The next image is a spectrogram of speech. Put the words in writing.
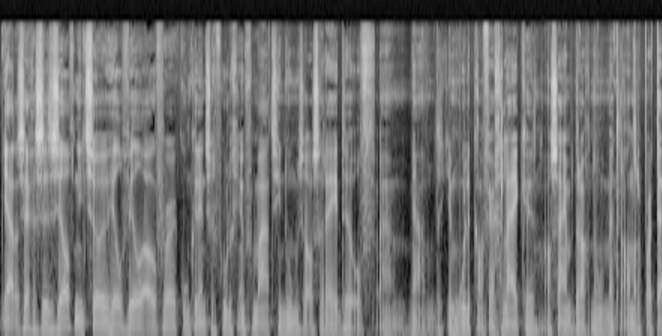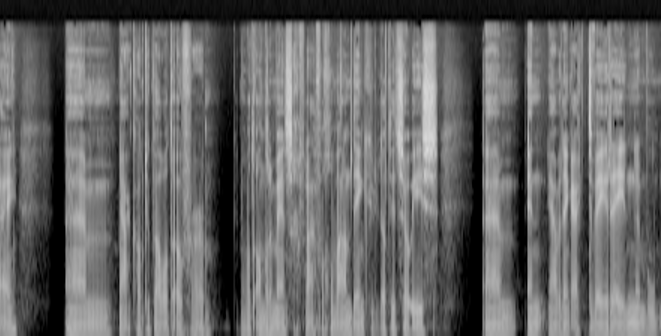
Ja, daar zeggen ze zelf niet zo heel veel over. Concurrentiegevoelige informatie noemen ze als reden. Of um, ja, dat je moeilijk kan vergelijken als zij een bedrag noemen met een andere partij. Um, ja, ik had natuurlijk wel wat over wat andere mensen gevraagd van waarom denken jullie dat dit zo is? Um, en ja, we denken eigenlijk twee redenen.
